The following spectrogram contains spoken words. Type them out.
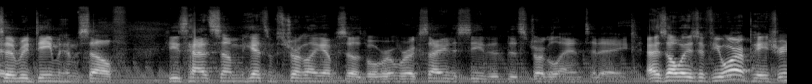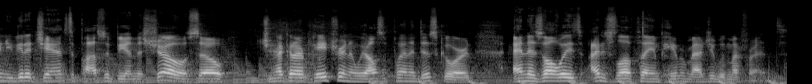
to redeem himself. He's had some he had some struggling episodes, but we're, we're excited to see the, the struggle end today. As always, if you are a patron, you get a chance to possibly be on the show. So check out our patron, and we also play in the Discord. And as always, I just love playing paper magic with my friends.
